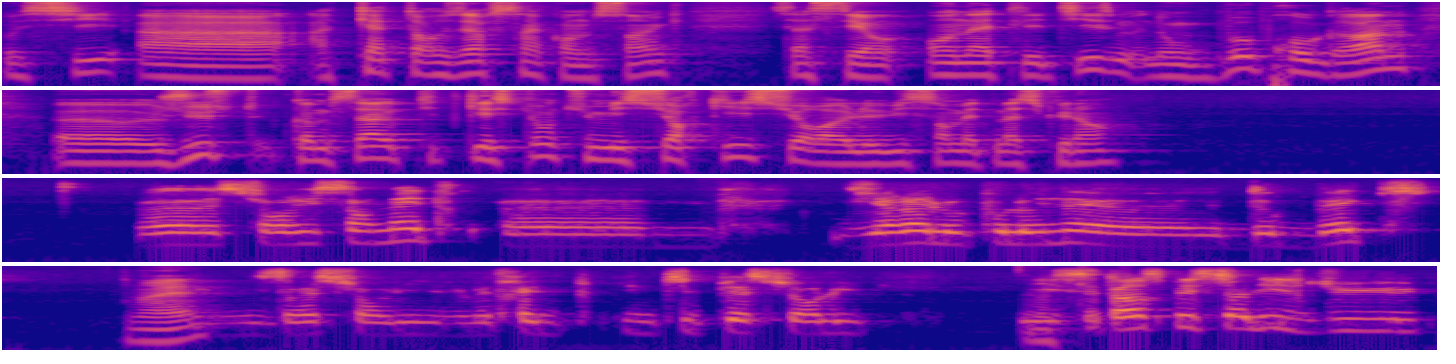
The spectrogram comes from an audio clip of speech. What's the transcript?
aussi à, à 14h55. Ça c'est en, en athlétisme, donc beau programme. Euh, juste comme ça, petite question, tu mises sur qui sur le 800 mètres masculin? Euh, sur 800 mètres, euh, je dirais le Polonais euh, Doug Beck. Ouais. Je miserais sur lui, je mettrais une, une petite pièce sur lui. Il- Ok. C'est un spécialiste du,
